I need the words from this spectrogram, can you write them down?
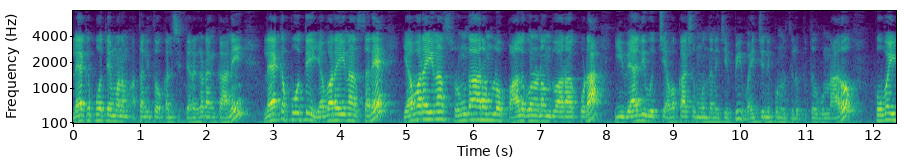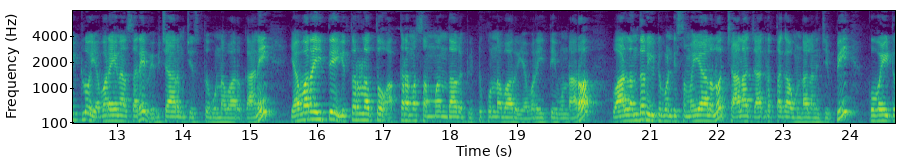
లేకపోతే మనం అతనితో కలిసి తిరగడం కానీ లేకపోతే ఎవరైనా సరే ఎవరైనా శృంగారంలో పాల్గొనడం ద్వారా కూడా ఈ వ్యాధి వచ్చే అవకాశం ఉందని చెప్పి వైద్య నిపుణులు తెలుపుతూ ఉన్నారు. కువైట్లో ఎవరైనా సరే వ్యభిచారం చేస్తూ ఉన్నవారు కానీ ఎవరైతే ఇతరులతో అక్రమ సంబంధాలు పెట్టుకున్నవారు ఎవరైతే ఉన్నారో వాళ్ళందరూ ఇటువంటి సమయాలలో చాలా జాగ్రత్తగా ఉండాలని చెప్పి కువైట్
